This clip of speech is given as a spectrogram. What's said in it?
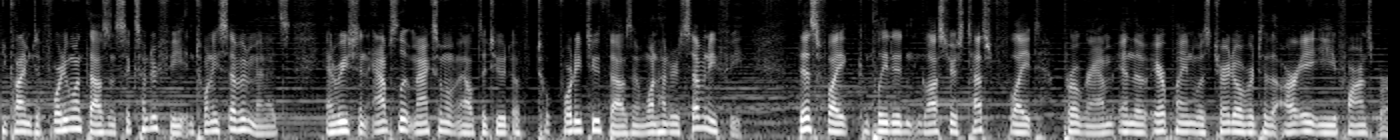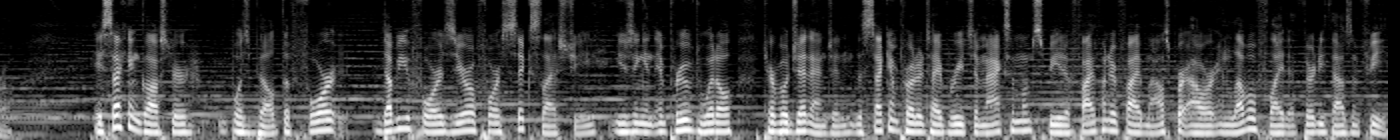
He climbed to 41,600 feet in 27 minutes and reached an absolute maximum altitude of 42,170 feet. This flight completed Gloster's test flight program, and the airplane was turned over to the RAE Farnsborough. A second Gloucester was built, the 4 W4046-G, using an improved Whittle turbojet engine. The second prototype reached a maximum speed of 505 miles per hour in level flight at 30,000 feet,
